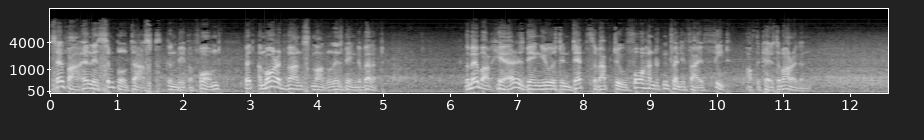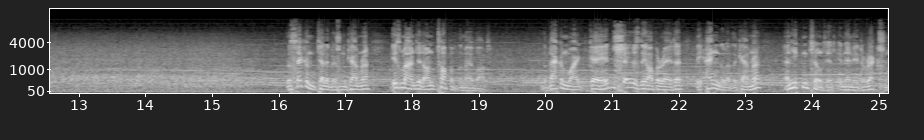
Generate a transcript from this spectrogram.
So far, only simple tasks can be performed, but a more advanced model is being developed. The Mobot here is being used in depths of up to 425 feet off the coast of Oregon. The second television camera is mounted on top of the Mobot. The black and white gauge shows the operator the angle of the camera and he can tilt it in any direction.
